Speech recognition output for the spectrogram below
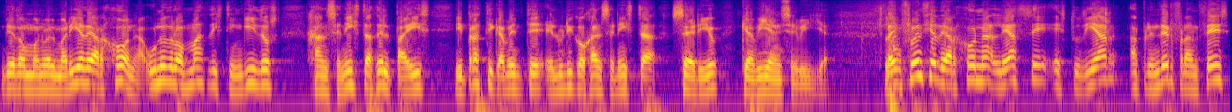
de don Manuel María de Arjona, uno de los más distinguidos jansenistas del país y prácticamente el único jansenista serio que había en Sevilla. La influencia de Arjona le hace estudiar, aprender francés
